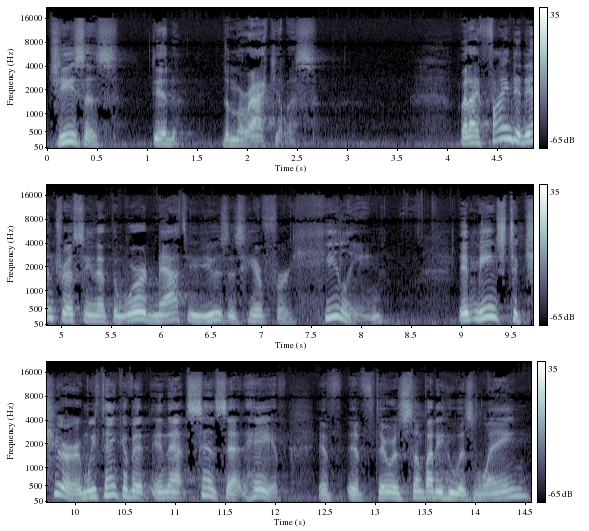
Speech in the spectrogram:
Jesus did the miraculous. But I find it interesting that the word Matthew uses here for healing It means to cure. And we think of it in that sense that, hey, if, if, if there was somebody who was lame,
